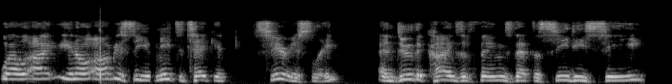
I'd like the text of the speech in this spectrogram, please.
Well, I, you know, obviously you need to take it seriously and do the kinds of things that the CDC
